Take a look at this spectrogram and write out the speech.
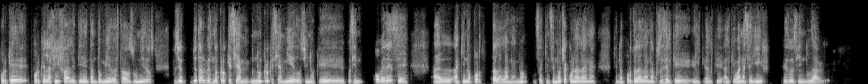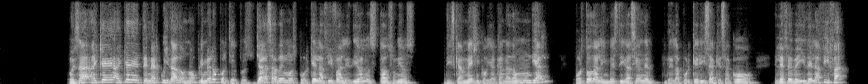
¿Por qué, ¿Por qué la FIFA le tiene tanto miedo a Estados Unidos? pues yo, yo tal vez no creo que sea, no creo que sea miedo, sino que pues obedece al, a quien aporta la lana, ¿no? O sea, quien se mocha con la lana, quien aporta la lana, pues es el que, el, al que, al que van a seguir. Eso es indudable. Pues hay que, hay que tener cuidado, ¿no? Primero porque pues ya sabemos por qué la FIFA le dio a los Estados Unidos, disque a México y a Canadá un mundial, por toda la investigación de, de la porqueriza que sacó el FBI de la FIFA,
